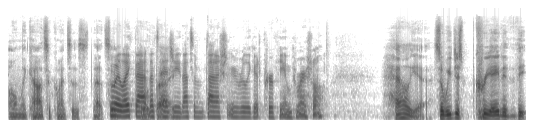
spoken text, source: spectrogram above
Only consequences. That's. Oh, I like that. That's by- edgy. That's a that actually be a really good perfume commercial. Hell yeah! So we just created the.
